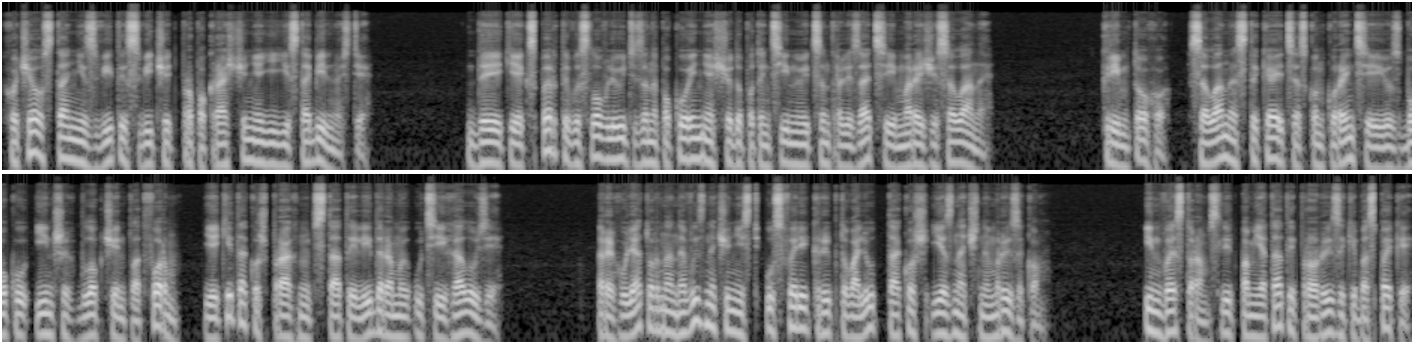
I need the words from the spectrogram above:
хоча останні звіти свідчать про покращення її стабільності. Деякі експерти висловлюють занепокоєння щодо потенційної централізації мережі Solana. Крім того, Solana стикається з конкуренцією з боку інших блокчейн-платформ, які також прагнуть стати лідерами у цій галузі. Регуляторна невизначеність у сфері криптовалют також є значним ризиком. Інвесторам слід пам'ятати про ризики безпеки,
